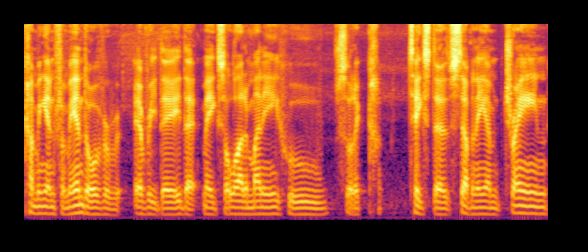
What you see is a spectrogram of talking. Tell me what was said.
coming in from Andover every day that makes a lot of money who sort of c- takes the 7 a.m. train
